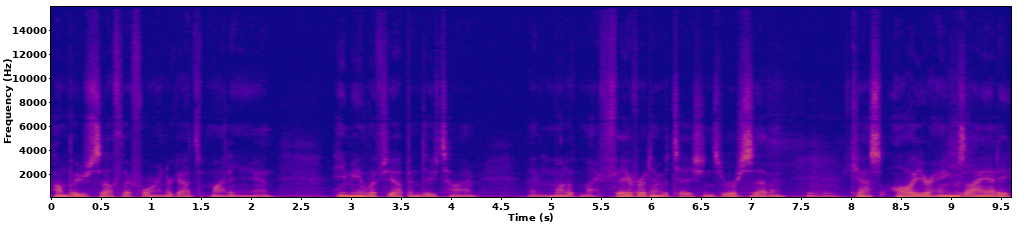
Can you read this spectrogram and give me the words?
Humble yourself, therefore, under God's mighty hand. He may lift you up in due time. And one of my favorite invitations, verse Mhm. 7 Mhm. cast all your anxiety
